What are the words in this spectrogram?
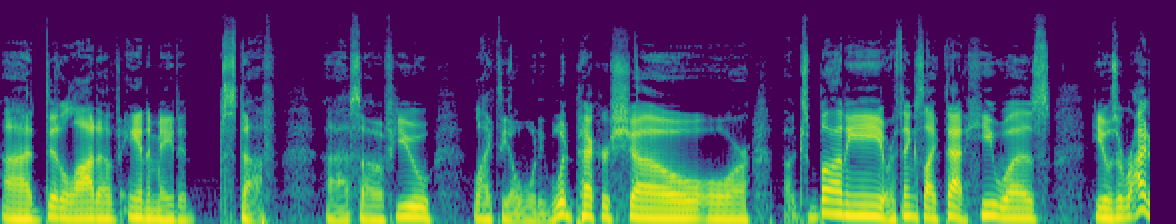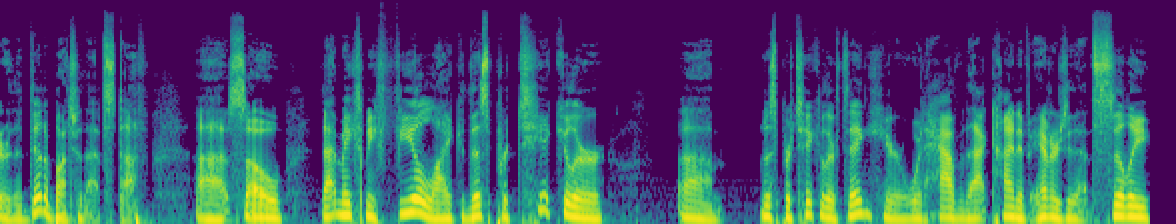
Uh, did a lot of animated stuff. Uh, so if you like the old Woody Woodpecker show or Bugs Bunny or things like that, he was he was a writer that did a bunch of that stuff. Uh, so that makes me feel like this particular um, this particular thing here would have that kind of energy, that silly,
